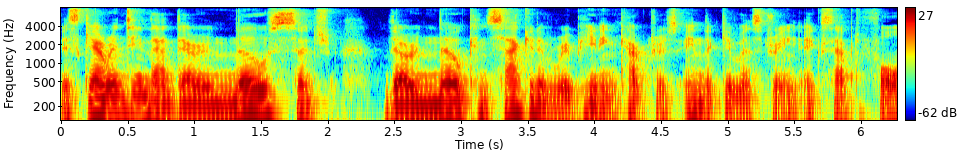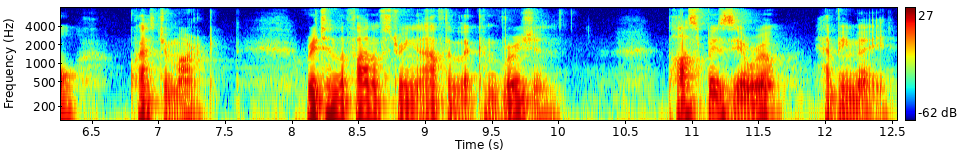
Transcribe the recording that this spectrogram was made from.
It's guaranteed that there are no such there are no consecutive repeating characters in the given string except for question mark. Return the final string after the conversion. Possibly zero have been made.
